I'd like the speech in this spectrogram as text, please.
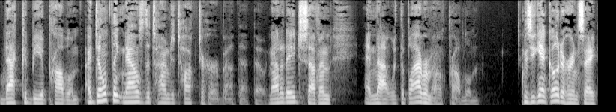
that could be a problem. I don't think now's the time to talk to her about that though. Not at age seven and not with the blabbermouth problem. Because you can't go to her and say,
